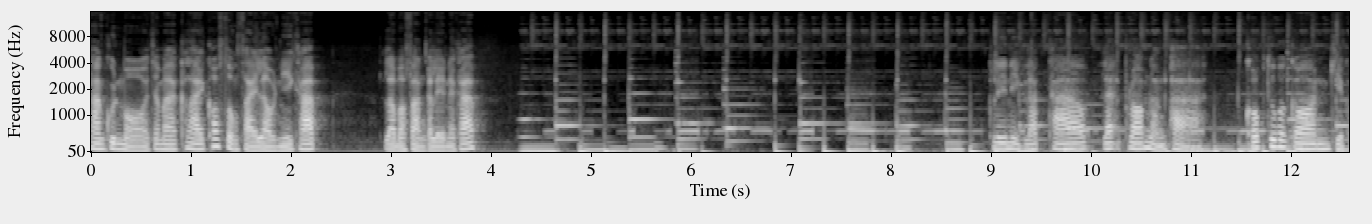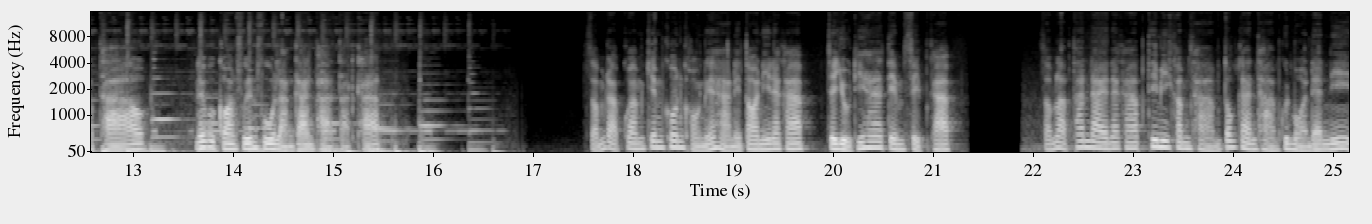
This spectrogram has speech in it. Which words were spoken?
ทางคุณหมอจะมาคลายข้อสงสัยเหล่านี้ครับ เรามาฟังกันเลยนะครับ ลินิกรักเท้า และพร้อมหลังผ่า ครบทุกอุปกรณ์เกี่ยวกับเท้า และอุปกรณ์ฟื้นฟูหลังการผ่าตัดครับสำหรับความเข้มข้นของเนื้อหาในตอนนี้นะครับ จะอยู่ที่ 5 เต็ม 10 ครับสำหรับท่านใดนะครับที่มีคำถามต้องการถามคุณหมอแดนนี่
